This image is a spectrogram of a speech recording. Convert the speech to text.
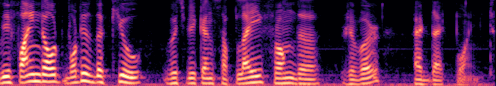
we find out what is the Q which we can supply from the river at that point.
